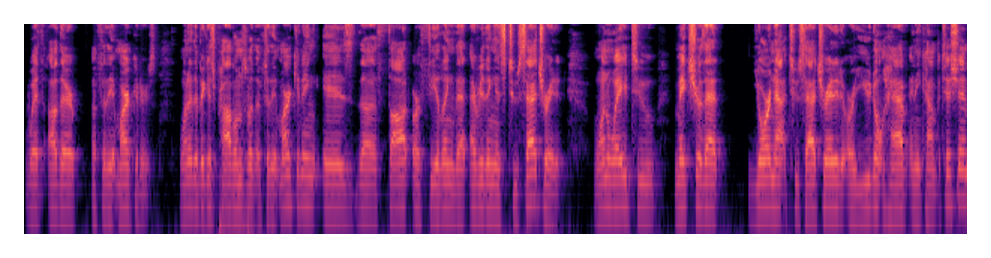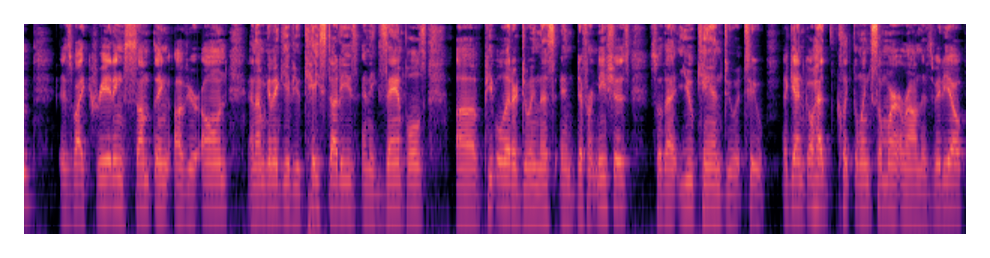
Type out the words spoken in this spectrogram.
with other affiliate marketers. One of the biggest problems with affiliate marketing is the thought or feeling that everything is too saturated. One way to make sure that you're not too saturated or you don't have any competition is by creating something of your own. And I'm going to give you case studies and examples of people that are doing this in different niches so that you can do it too. Again, go ahead, click the link somewhere around this video.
